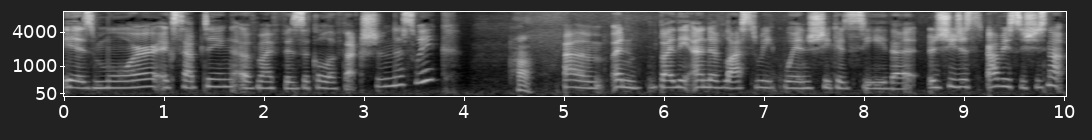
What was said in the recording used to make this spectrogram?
is more accepting of my physical affection this week. Huh. Um, and by the end of last week, when she could see that she just obviously she's not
